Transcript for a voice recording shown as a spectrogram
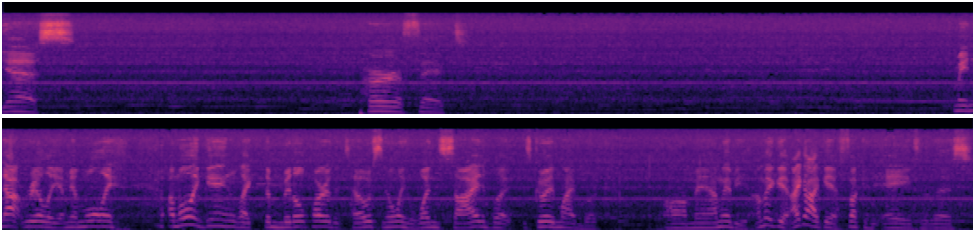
Yes. Perfect. I mean, not really. I mean, I'm only, I'm only getting like the middle part of the toast and only one side, but it's good in my book. Oh man, I'm gonna be, I'm gonna get, I gotta get a fucking A for this.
